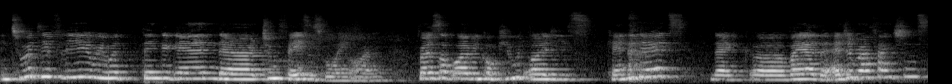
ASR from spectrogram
Intuitively, we would think again there are two phases going on. First of all, we compute all these candidates, like uh, via the algebra functions,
